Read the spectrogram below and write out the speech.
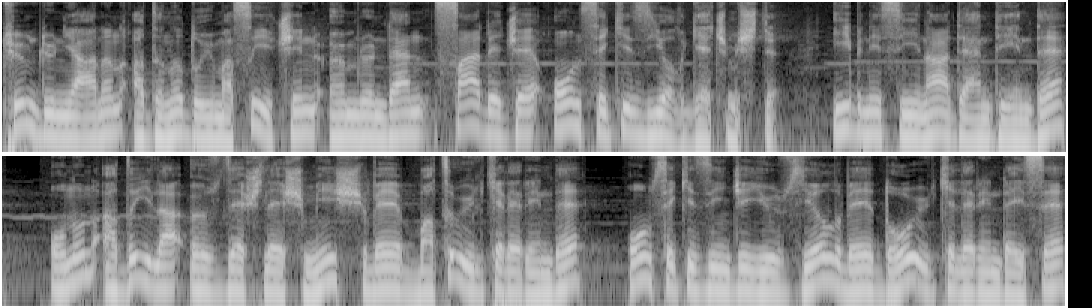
Tüm dünyanın adını duyması için ömründen sadece 18 yıl geçmişti. İbn Sina dendiğinde onun adıyla özdeşleşmiş ve Batı ülkelerinde 18. yüzyıl ve Doğu ülkelerinde ise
